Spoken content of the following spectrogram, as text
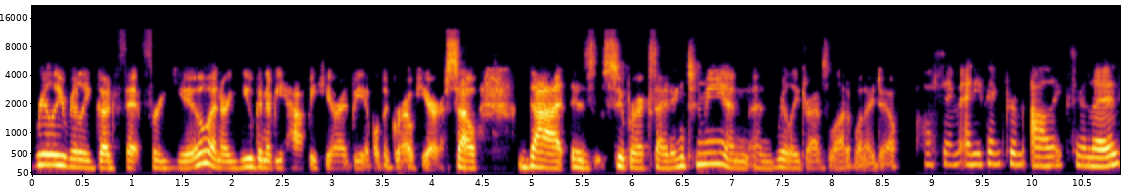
really really good fit for you, and are you going to be happy here and be able to grow here? So that is super exciting to me, and and really drives a lot of what I do. Awesome. Anything from Alex or Liz?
